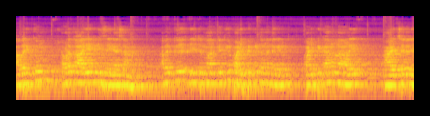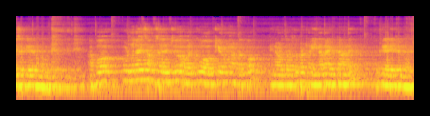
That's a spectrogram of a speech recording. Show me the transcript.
അവർക്കും അവിടെ കാര്യമായിട്ട് ഡിസൈനേഴ്സ് ആണ്. അവർക്ക് ഡിജിറ്റൽ മാർക്കറ്റിംഗ് പഠിപ്പിക്കുന്നുണ്ടെന്നുണ്ടെങ്കിലും പഠിപ്പിക്കാനുള്ള ആൾ ആഴ്ചയിൽ ഒരു ദിവസമൊക്കെ അപ്പോ അപ്പോൾ കൂടുതലായി സംസാരിച്ചു. അവർക്ക് ഓക്കെ ആണെന്ന് കണ്ടപ്പോൾ എന്നെ ഇപ്പോൾ ട്രെയിനറായിട്ടാണ് കയറിയിട്ടുള്ളത്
